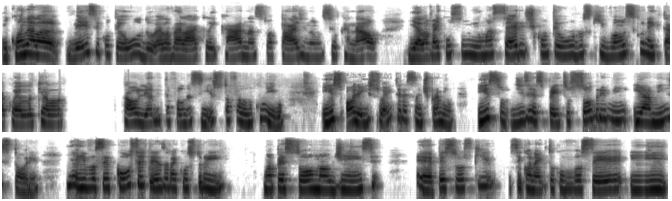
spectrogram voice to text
E quando ela vê esse conteúdo, ela vai lá clicar na sua página, no seu canal, e ela vai consumir uma série de conteúdos que vão se conectar com ela, que ela tá olhando e tá falando assim, isso tá falando comigo. Isso, olha, isso é interessante para mim. Isso diz respeito sobre mim e a minha história. E aí você com certeza vai construir uma pessoa, uma audiência, é, pessoas que se conectam com você e,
